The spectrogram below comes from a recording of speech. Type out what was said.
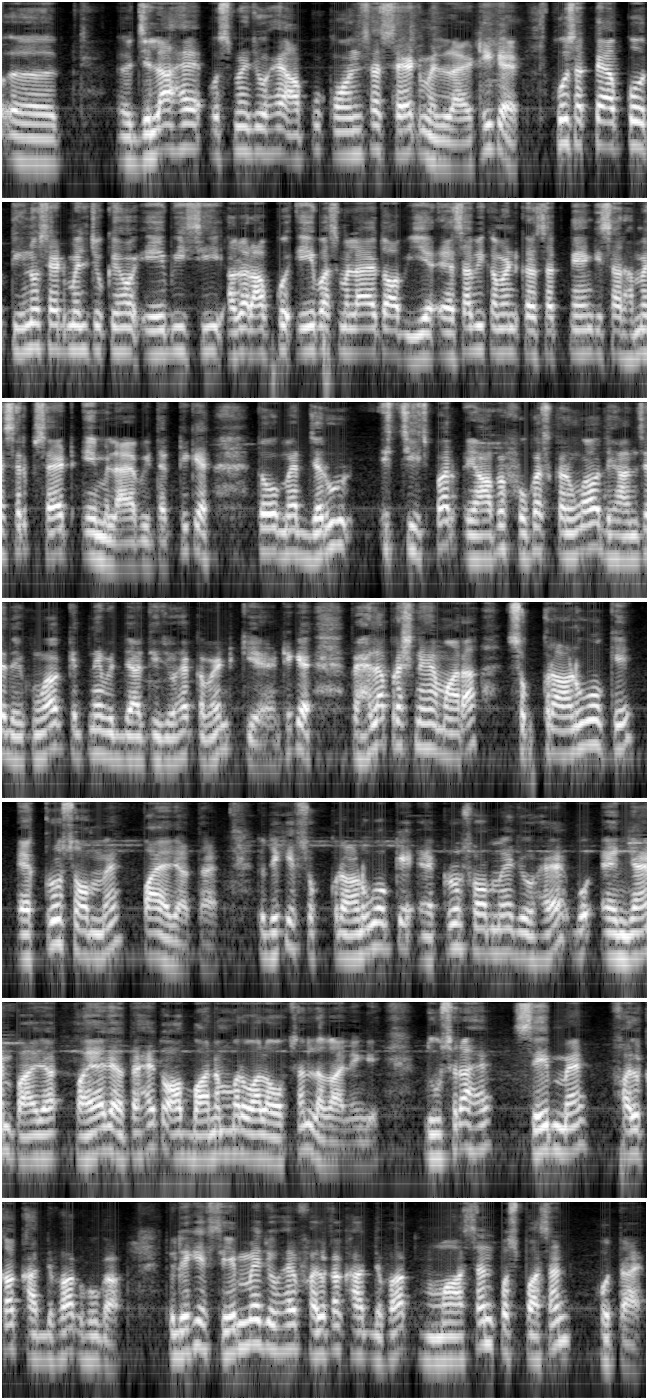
जिला है, उसमें जो है आपको कौन सा सेट मिल रहा है, ठीक है? हो सकता है आपको तीनों सेट मिल चुके हों ए बी सी अगर आपको ए बस मिला है तो आप ये, ऐसा भी कमेंट कर सकते हैं कि, सर, हमें सिर्फ़ सेट ए मिला है अभी तक, ठीक है? तो मैं ज़रूर इस चीज़ पर यहाँ पे फोकस करूँगा और ध्यान से देखूँगा कितने विद्यार्थी जो है कमेंट किए हैं ठीक है? पहला प्रश्न है हमारा शुक्राणुओं के एक्रोसोम में पाया जाता है। तो देखिए शुक्राणुओं के एक्रोसोम में जो है वो एंजाइम पाया जा, पाया जाता है तो आप बा नंबर वाला ऑप्शन लगा लेंगे। दूसरा है सेब में फल का खाद्य भाग होगा। तो देखिए सेब में जो है फल का खाद्य भाग मासन पुष्पासन होता है।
